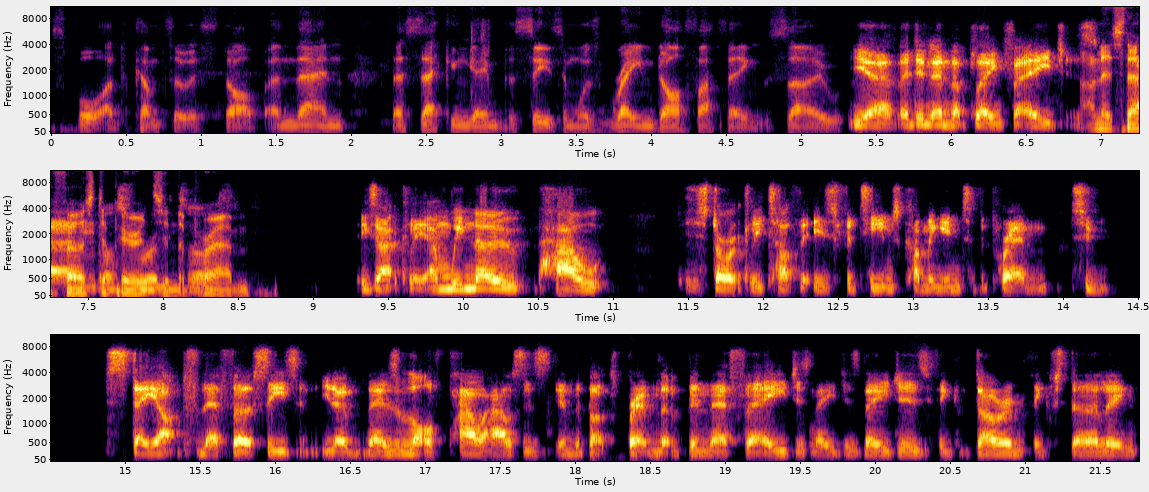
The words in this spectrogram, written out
sport had come to a stop, and then their second game of the season was rained off. I think so. Yeah, they didn't end up playing for ages. and it's their Um, first that's appearance really in the tough. Prem. Exactly. And we know how historically tough it is for teams coming into the Prem to stay up for their first season. You know, there's a lot of powerhouses in the BUCS Prem that have been there for ages and ages and ages. Think of Durham, think of Stirling.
